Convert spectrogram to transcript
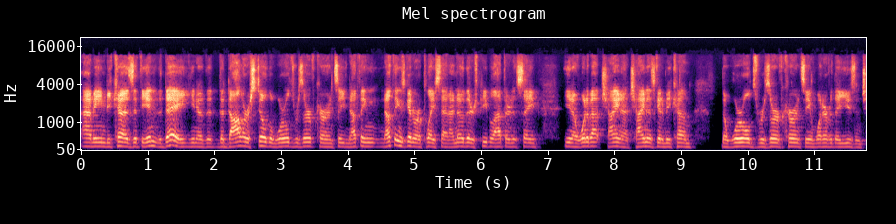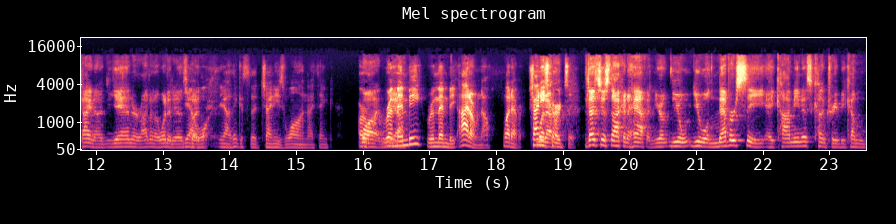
I mean, because at the end of the day, you know, the, the dollar is still the world's reserve currency. Nothing, nothing's going to replace that. I know there's people out there that say, you know, what about China? China is going to become the world's reserve currency and whatever they use in China, yen or I don't know what it is. Yeah, but, well, yeah, I think it's the Chinese yuan. I think or yuan, renminbi, yeah. renminbi. I don't know. Whatever. Chinese Whatever. currency. That's just not going to happen. You you you will never see a communist country become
